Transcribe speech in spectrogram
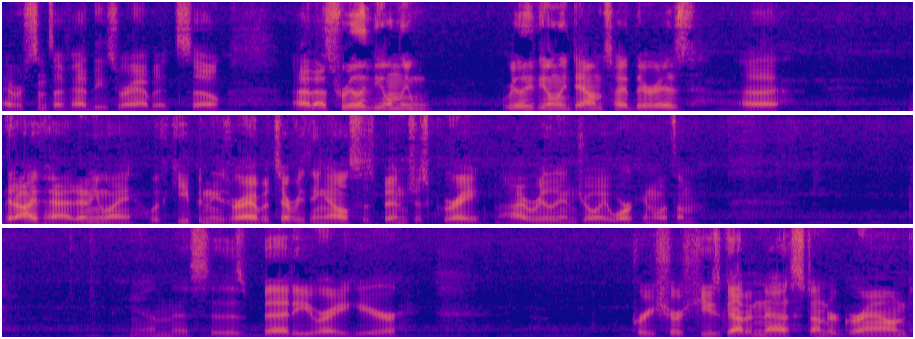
ever since I've had these rabbits. So uh, that's really the only really the only downside there is uh, that I've had anyway with keeping these rabbits. Everything else has been just great. I really enjoy working with them. And this is Betty right here. Pretty sure she's got a nest underground,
